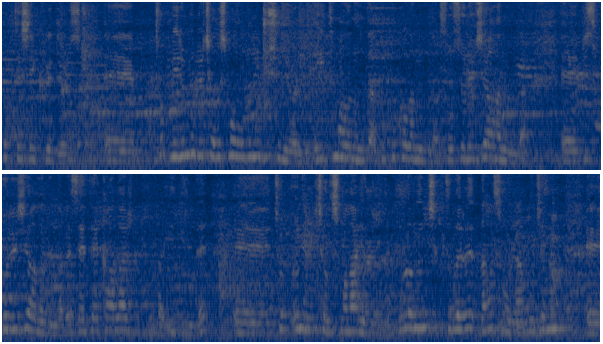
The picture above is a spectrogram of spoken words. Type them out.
çok teşekkür ediyoruz. E, Çok verimli bir çalışma olduğunu düşünüyorum. Eğitim alanında, hukuk alanında, sosyoloji alanında, e, psikoloji alanında ve STK'larla ilgili de e, çok önemli çalışmalar yapıldı. Buranın çıktıları daha sonra hocamın e,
